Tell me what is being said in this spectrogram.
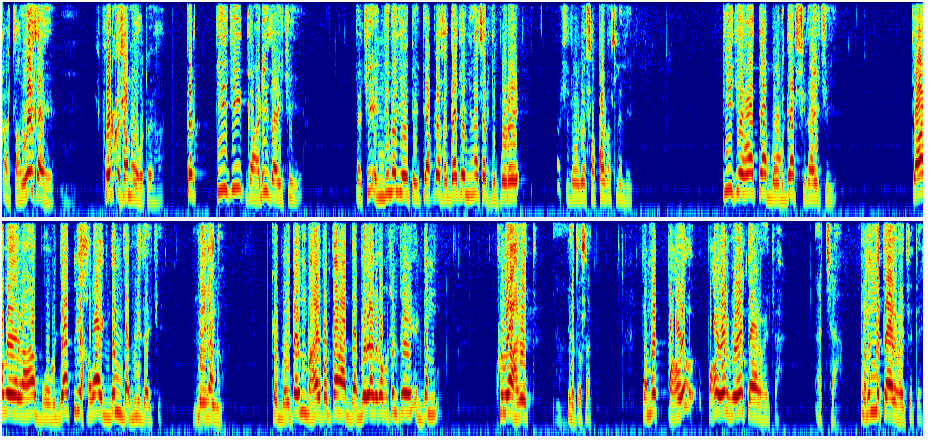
काय चाललंय काय स्फोट कशामुळे होतोय हा? तर ती जी गाडी जायची त्याची इंजिनं जी होती ती आपल्या सध्याच्या इंजिनासारखी पुढे अशी जवळजवळ सपाट असलेली. ती जेव्हा त्या बोगद्यात शिरायची त्यावेळेला बोगद्यातली हवा एकदम दबली जायची वेगानं. किंवा बोगद्यातून बाहेर पडताना दबलेल्या वेगापासून ते एकदम खुल्या हवेत येत असत त्यामुळे पॉवर पॉवर वेव तयार व्हायच्या. अच्छा. तरंग तयार व्हायचे ते.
